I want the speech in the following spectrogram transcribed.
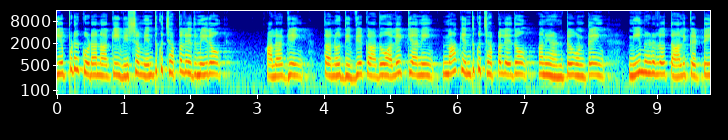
ఎప్పుడు కూడా నాకు ఈ విషయం ఎందుకు చెప్పలేదు మీరు అలాగే తను దివ్య కాదు అలేఖ్య అని నాకెందుకు చెప్పలేదు? అని అంటూ ఉంటే నీ మెడలో తాళి కట్టి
